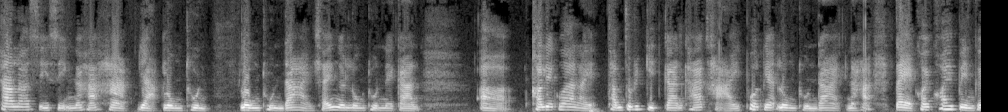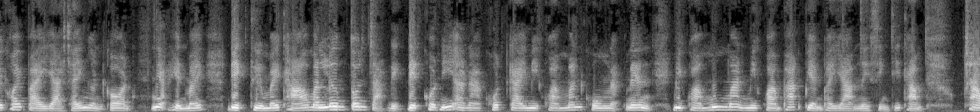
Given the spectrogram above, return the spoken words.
ชาวราศีสิงห์นะคะ หากอยากลงทุน ลงทุนได้ ใช้เงินลงทุนในการเขาเรียกว่าอะไรทำธุรกิจการค้าขายพวกนี้ลงทุนได้นะคะ แต่ค่อยๆเป็นค่อย ๆ ไปอย่าใช้เงินก้อน เนี่ยเห็นไหมเด็กถือไม้เท้ามันเริ่มต้นจากเด็กเด็กคนนี้อนาคตไกลมีความมั่นคงหนักแน่น มีความมุ่งมั่น มีความภาคเพียรพยายามในสิ่งที่ทำ ชาว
